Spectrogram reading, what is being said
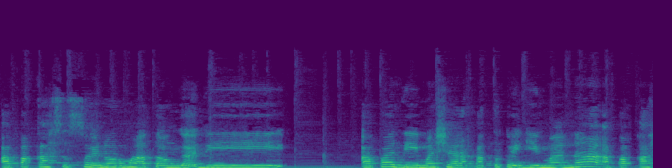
apakah sesuai norma atau enggak di apa di masyarakat tuh kayak gimana apakah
